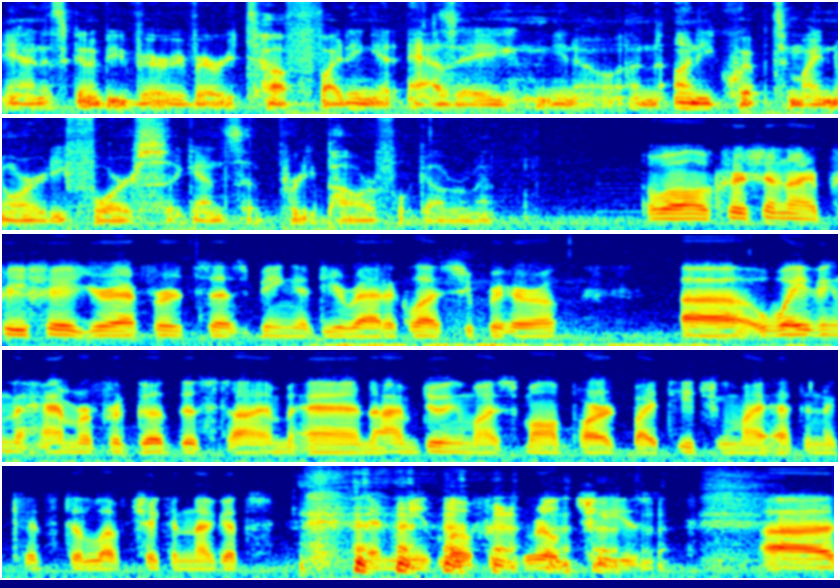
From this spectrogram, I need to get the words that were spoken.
And it's going to be very very tough fighting it as a you know an unequipped minority force against a pretty powerful government well, Christian, I appreciate your efforts as being a de-radicalized superhero, uh, waving the hammer for good this time, and I'm doing my small part by teaching my ethnic kids to love chicken nuggets and meatloaf and grilled cheese. Uh,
